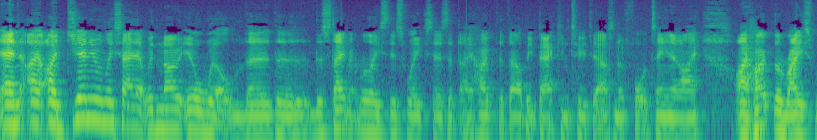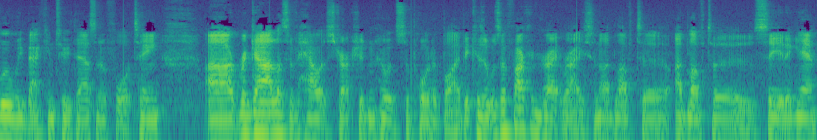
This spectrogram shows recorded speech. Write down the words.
and I, I genuinely say that with no ill will. The, the the statement released this week says that they hope that they'll be back in 2014, and I, I hope the race will be back in 2014, uh, regardless of how it's structured and who it's supported by, because it was a fucking great race, and I'd love to I'd love to see it again.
